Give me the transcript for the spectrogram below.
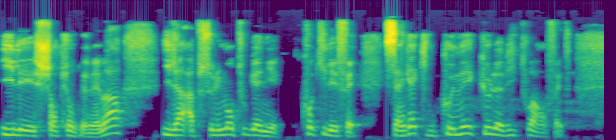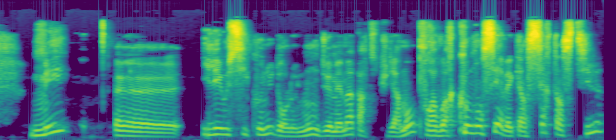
il est champion de MMA, il a absolument tout gagné, quoi qu'il ait fait. C'est un gars qui ne connaît que la victoire en fait. Mais euh, il est aussi connu dans le monde du MMA particulièrement pour avoir commencé avec un certain style,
